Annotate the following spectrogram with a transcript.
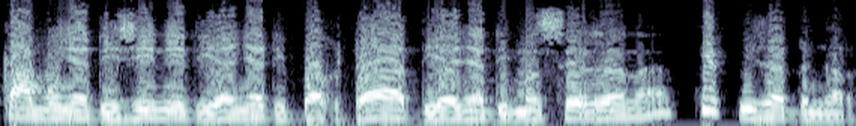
Kamunya di sini, dianya di Baghdad, dianya di Mesir, aktif bisa dengar.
